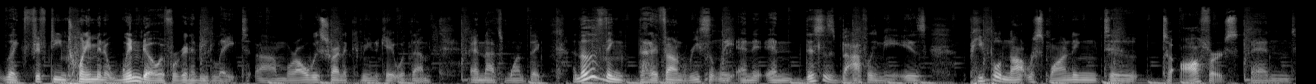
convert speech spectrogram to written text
like 15 20 minute window if we're going to be late um, we're always trying to communicate with them and that's one thing another thing that i found recently and and this is baffling me is people not responding to to offers and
